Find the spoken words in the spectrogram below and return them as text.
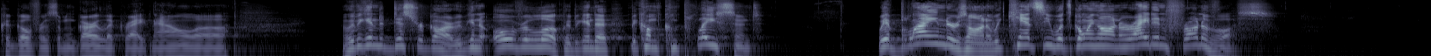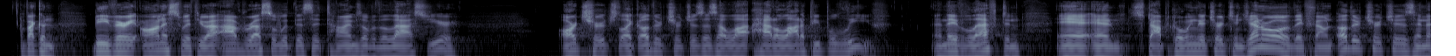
could go for some garlic right now. Uh, we begin to disregard, we begin to overlook, we begin to become complacent. We have blinders on and we can't see what's going on right in front of us. If I can be very honest with you, I, have wrestled with this at times over the last year. Our church, like other churches, has a lot, had a lot of people leave. And they've left and, and, and stopped going to church in general, or they found other churches. And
